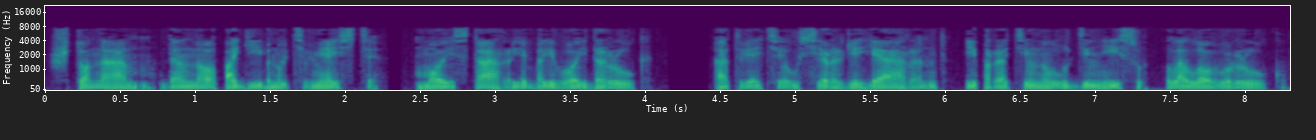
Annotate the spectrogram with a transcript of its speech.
что нам дано погибнуть вместе, мой старый боевой друг. Ответил Сергей Арент и протянул Денису Лолову руку.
